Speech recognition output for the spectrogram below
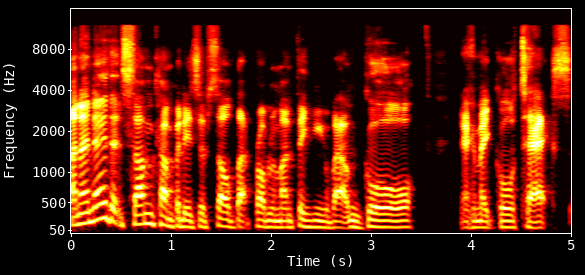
and i know that some companies have solved that problem i'm thinking about gore you know, who make gore-tex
